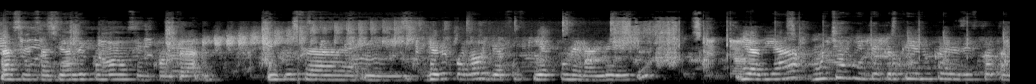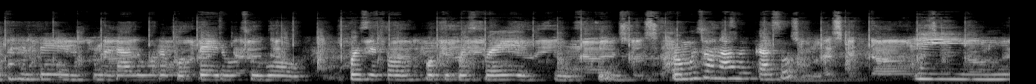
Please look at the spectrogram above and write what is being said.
la sensación de cómo nos encontraron. Incluso yo recuerdo, yo asistí al funeral de ellos y había mucha gente, creo que yo nunca había visto a tanta gente en un funeral, hubo reporteros, hubo pues de todo, porque pues fue, este, fue muy sonado el caso y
